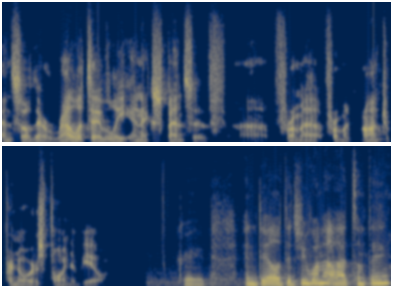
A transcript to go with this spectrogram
And so they're relatively inexpensive uh, from, a, from an entrepreneur's point of view. Great. And Dale, did you want to add something?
